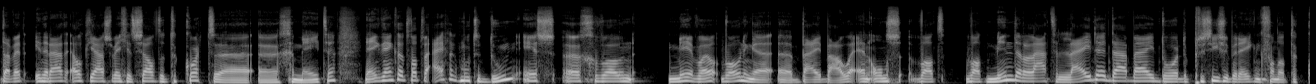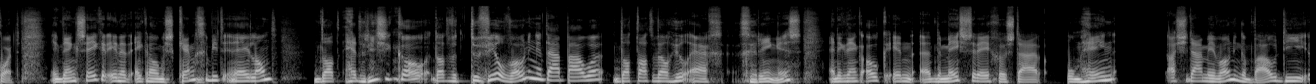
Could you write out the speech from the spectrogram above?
daar werd inderdaad elk jaar zo'n beetje hetzelfde tekort uh, uh, gemeten. Nee, ik denk dat wat we eigenlijk moeten doen is uh, gewoon meer woningen bijbouwen en ons wat, wat minder laten leiden daarbij door de precieze berekening van dat tekort. Ik denk zeker in het economisch kerngebied in Nederland dat het risico dat we te veel woningen daar bouwen, dat dat wel heel erg gering is. En ik denk ook in de meeste regio's daar omheen, als je daar meer woningen bouwt, die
